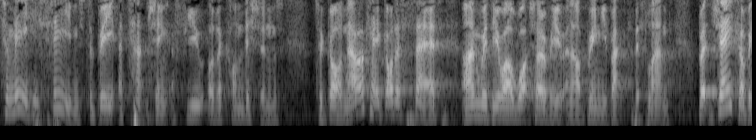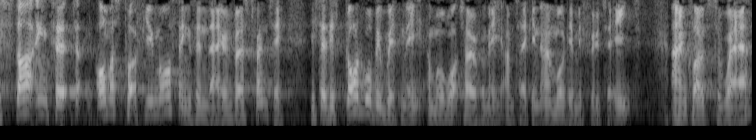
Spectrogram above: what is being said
to me, he seems to be attaching a few other conditions to God. Now, okay, God has said, I'm with you, I'll watch over you, and I'll bring you back to this land. But Jacob is starting to, to, almost put a few more things in there in verse 20. He says, If God will be with me and will watch over me, I'm taking, and will give me food to eat and clothes to wear,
